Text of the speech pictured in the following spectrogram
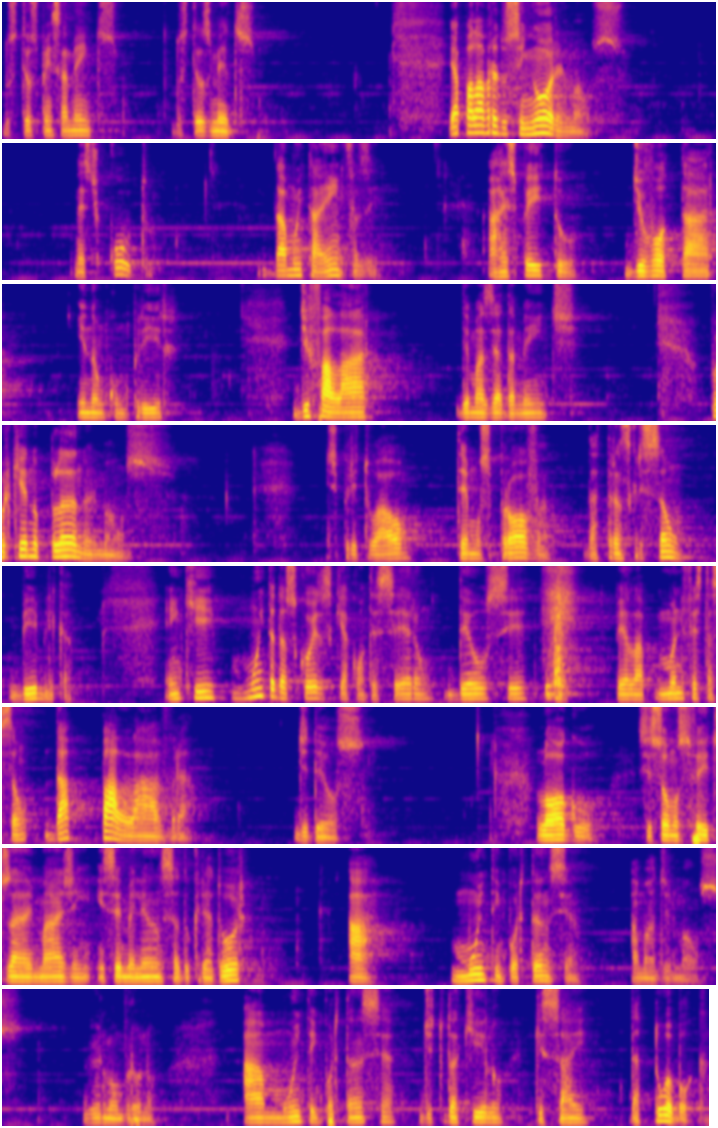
dos teus pensamentos, dos teus medos. E a palavra do Senhor, irmãos, neste culto, dá muita ênfase a respeito de votar e não cumprir, de falar demasiadamente. Porque no plano, irmãos, espiritual, temos prova da transcrição bíblica em que muitas das coisas que aconteceram deu-se pela manifestação da palavra de Deus. Logo, se somos feitos à imagem e semelhança do Criador, há muita importância, amados irmãos. Viu, irmão Bruno? Há muita importância de tudo aquilo que sai da tua boca.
